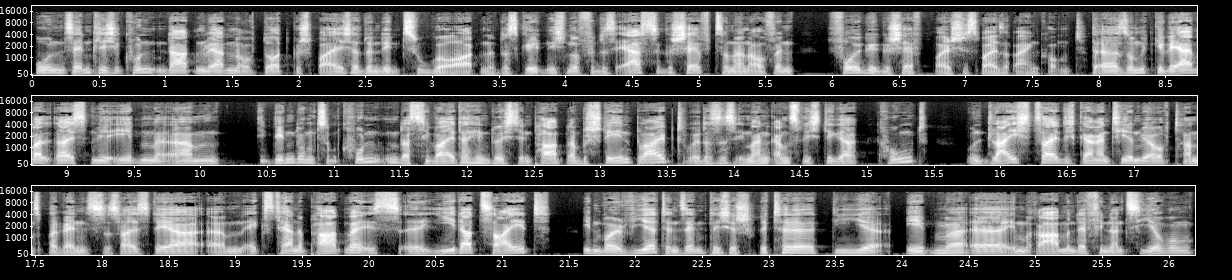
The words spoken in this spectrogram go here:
und sämtliche Kundendaten werden auch dort gespeichert und dem zugeordnet. Das gilt nicht nur für das erste Geschäft, sondern auch wenn Folgegeschäft beispielsweise reinkommt. Äh, somit gewährleisten wir eben ähm, die Bindung zum Kunden, dass sie weiterhin durch den Partner bestehen bleibt, weil das ist immer ein ganz wichtiger Punkt. Und gleichzeitig garantieren wir auch Transparenz. Das heißt, der ähm, externe Partner ist äh, jederzeit involviert in sämtliche Schritte, die eben äh, im Rahmen der Finanzierung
